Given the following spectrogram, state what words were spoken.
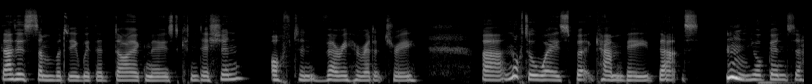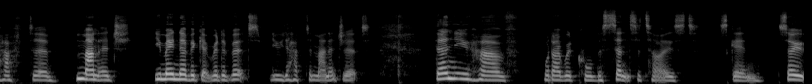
That is somebody with a diagnosed condition, often very hereditary. Uh, not always, but can be that you're going to have to manage. You may never get rid of it, you have to manage it. Then you have what I would call the sensitized skin. So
